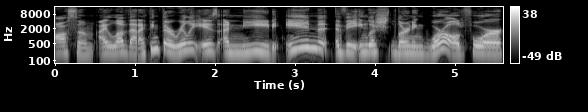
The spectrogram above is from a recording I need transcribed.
Awesome. I love that. I think there really is a need in the English learning world for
